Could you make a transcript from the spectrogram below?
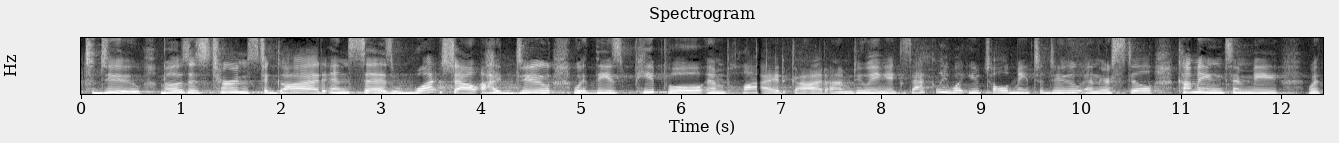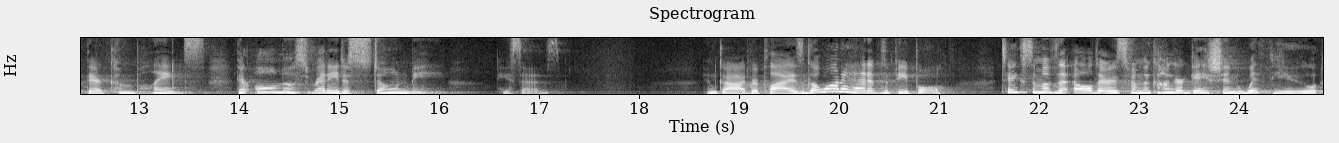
to do. Moses turns to God and says, What shall I do with these people? Implied, God, I'm doing exactly what you told me to do, and they're still coming to me with their complaints. They're almost ready to stone me, he says. And God replies, Go on ahead of the people. Take some of the elders from the congregation with you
